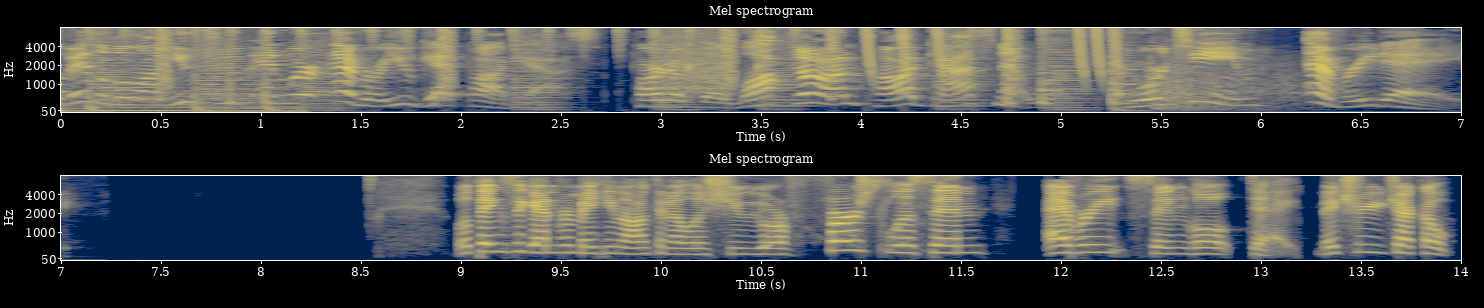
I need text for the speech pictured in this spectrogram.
Available on YouTube and wherever you get podcasts. Part of the Locked On Podcast Network. Your team every day. Well, thanks again for making Locked On LSU your first listen every single day. Make sure you check out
